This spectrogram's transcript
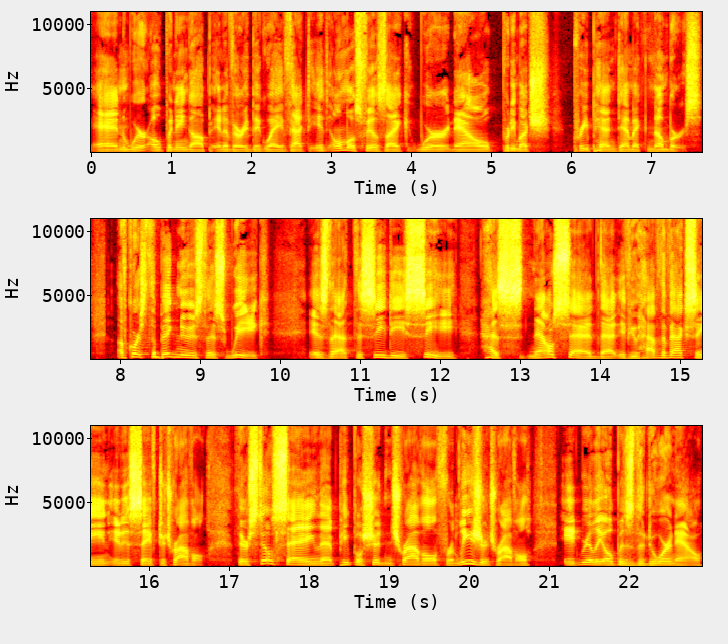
and we're opening up in a very big way. In fact, it almost feels like we're now pretty much pre pandemic numbers. Of course, the big news this week is that the CDC has now said that if you have the vaccine, it is safe to travel. They're still saying that people shouldn't travel for leisure travel. It really opens the door now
